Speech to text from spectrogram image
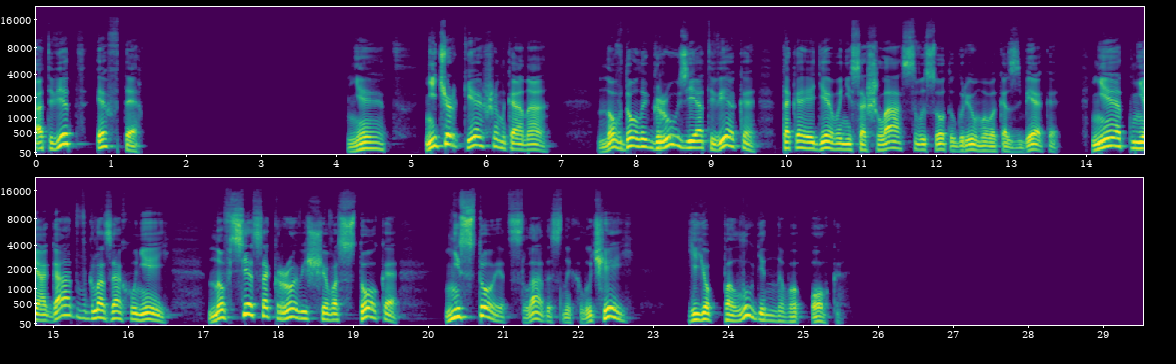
Ответ Ф.Т. Нет, не черкешенка она, Но в долы Грузии от века Такая дева не сошла С высот угрюмого Казбека. Нет, не агат в глазах у ней, Но все сокровища Востока Не стоят сладостных лучей Ее полуденного ока.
